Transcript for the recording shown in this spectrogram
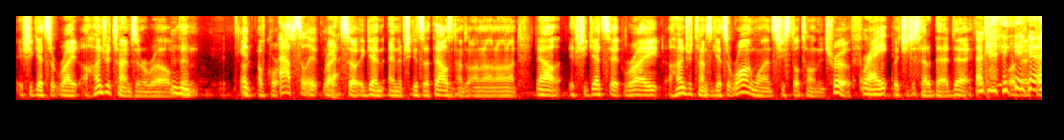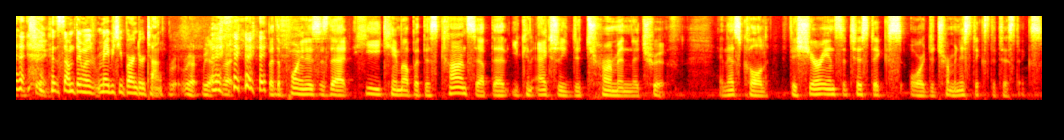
If she gets it right a hundred times in a row, mm-hmm. then it, of course. Absolute. Right. Yeah. So again, and if she gets it a thousand times, on and on and on. Now, if she gets it right a hundred times and gets it wrong once, she's still telling the truth. Right. But she just had a bad day. Okay. Something was, maybe she burned her tongue. Right, right, right. but the point is, is that he came up with this concept that you can actually determine the truth. And that's called Fisherian statistics or deterministic statistics.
